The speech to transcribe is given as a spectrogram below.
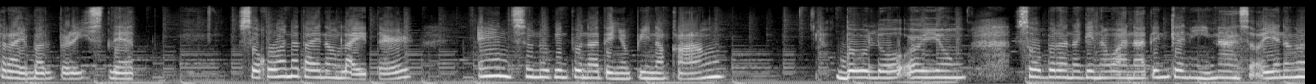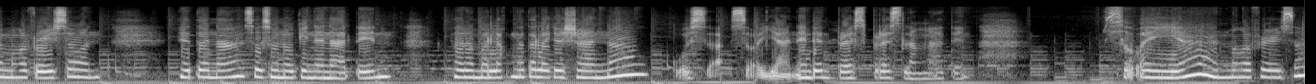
tribal bracelet. So, kuha na tayo ng lighter. And, sunugin po natin yung pinakang dulo or yung sobra na ginawa natin kanina. So, ayan na nga mga person. Ito na, susunugin na natin para malak na talaga siya ng kusa. So, ayan. And then, press-press lang natin. So, ayan, mga person.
